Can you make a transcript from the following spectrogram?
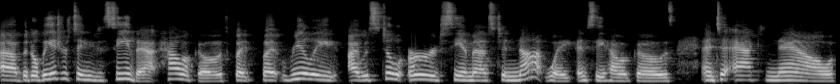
Uh, but it'll be interesting to see that how it goes. But but really, I would still urge CMS to not wait and see how it goes, and to act now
